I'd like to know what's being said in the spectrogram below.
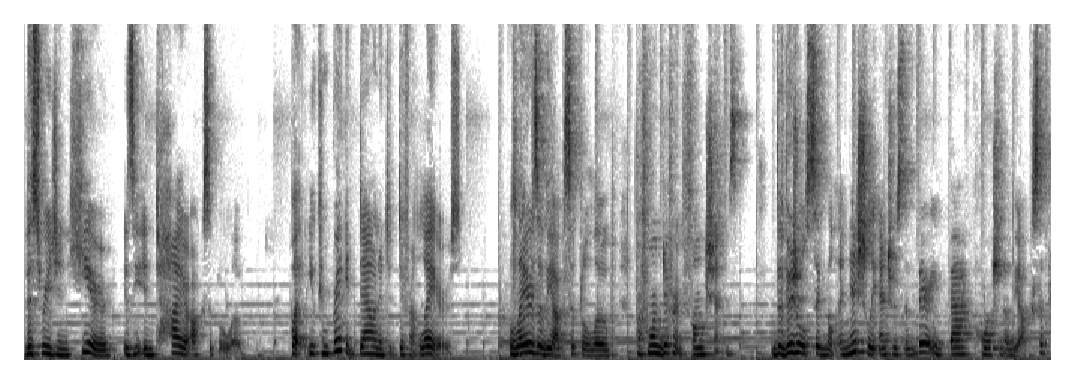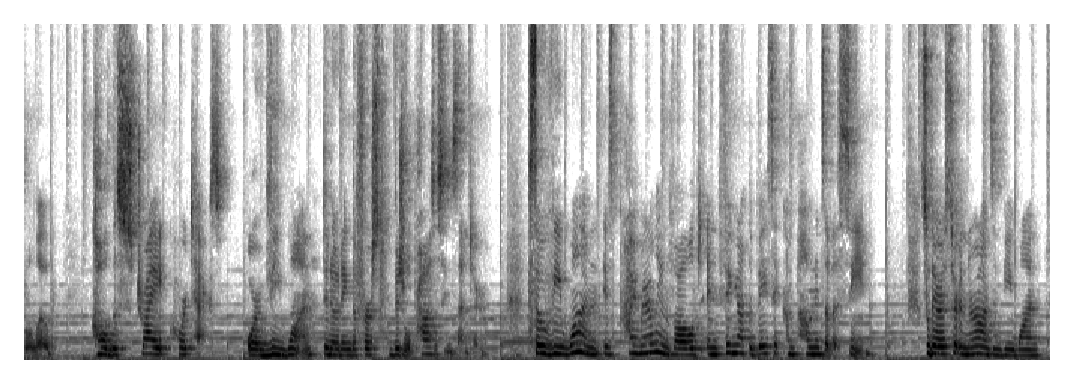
This region here is the entire occipital lobe, but you can break it down into different layers. Layers of the occipital lobe perform different functions. The visual signal initially enters the very back portion of the occipital lobe, called the striate cortex. or V1, denoting the first visual processing center. So V1 is primarily involved in figuring out the basic components of a scene. So there are certain neurons in V1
